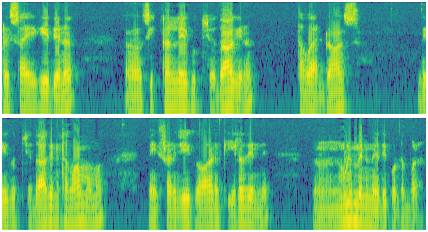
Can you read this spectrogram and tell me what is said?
RSI එකේ දෙන සිග්නල් එකකුත් යොදාගෙන තව ඇඩ්වාන්ස් දෙයකුත් යොදාගෙන තමයි මම මේ ස්ට්‍රැටජි එක ඔයාලට කියලා දෙන්නේ. මුලින්ම මෙන්න මේ දේ පොඩ්ඩක් බලන්න.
